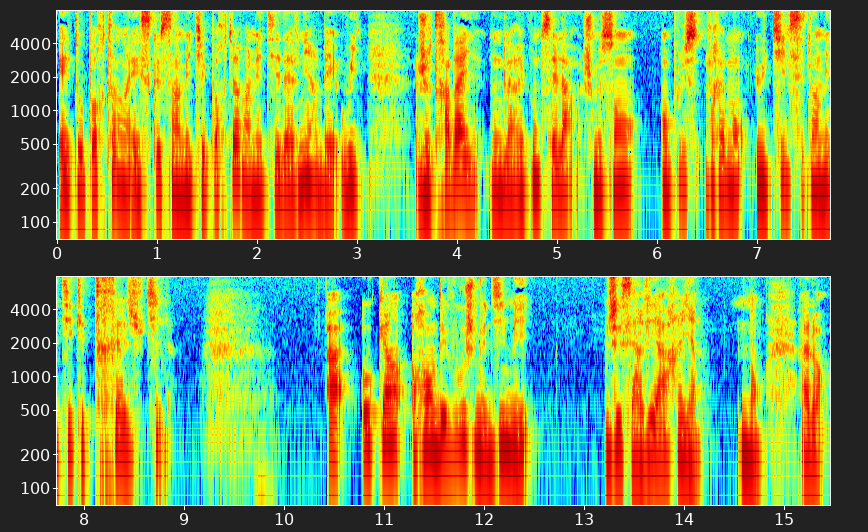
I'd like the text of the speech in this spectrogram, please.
est opportun, est-ce que c'est un métier porteur, un métier d'avenir? Ben oui, je travaille, donc la réponse est là. Je me sens en plus vraiment utile, c'est un métier qui est très utile. À aucun rendez-vous, je me dis mais j'ai servi à rien. Non. Alors,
